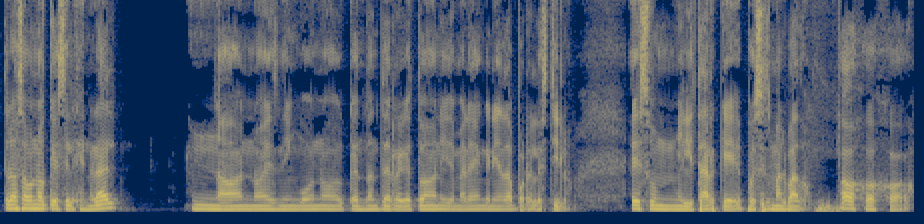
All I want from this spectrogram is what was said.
Tenemos a uno que es el general. No, no es ninguno cantante de reggaetón y de merengue ni nada por el estilo. Es un militar que pues es malvado. Ojo, ojo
